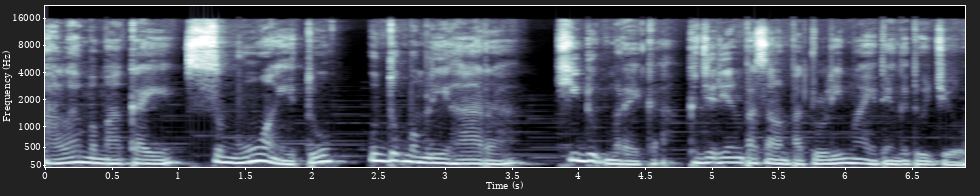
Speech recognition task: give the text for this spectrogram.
Allah memakai semua itu untuk memelihara hidup mereka. Kejadian pasal 45 ayat yang ketujuh.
